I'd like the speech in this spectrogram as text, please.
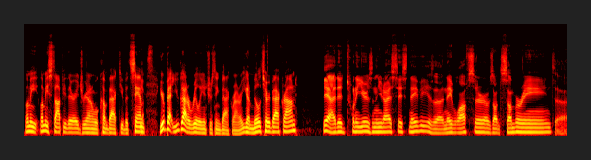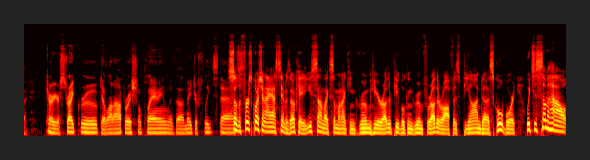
let me let me stop you there, Adriana. We'll come back to you. But Sam, Yes. you're ba- you got a really interesting background. Are you got a military background? Yeah, I did 20 years in the United States Navy as a naval officer. I was on submarines, uh, carrier strike group, did a lot of operational planning with uh, major fleet staff. So the first question I asked him is, okay, you sound like someone I can groom here. Other people can groom for other office beyond uh, school board, which is somehow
